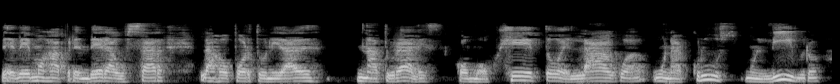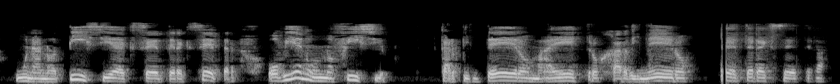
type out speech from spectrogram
Debemos aprender a usar las oportunidades naturales como objeto, el agua, una cruz, un libro, una noticia, etcétera, etcétera, o bien un oficio, carpintero, maestro, jardinero, etcétera, etcétera.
